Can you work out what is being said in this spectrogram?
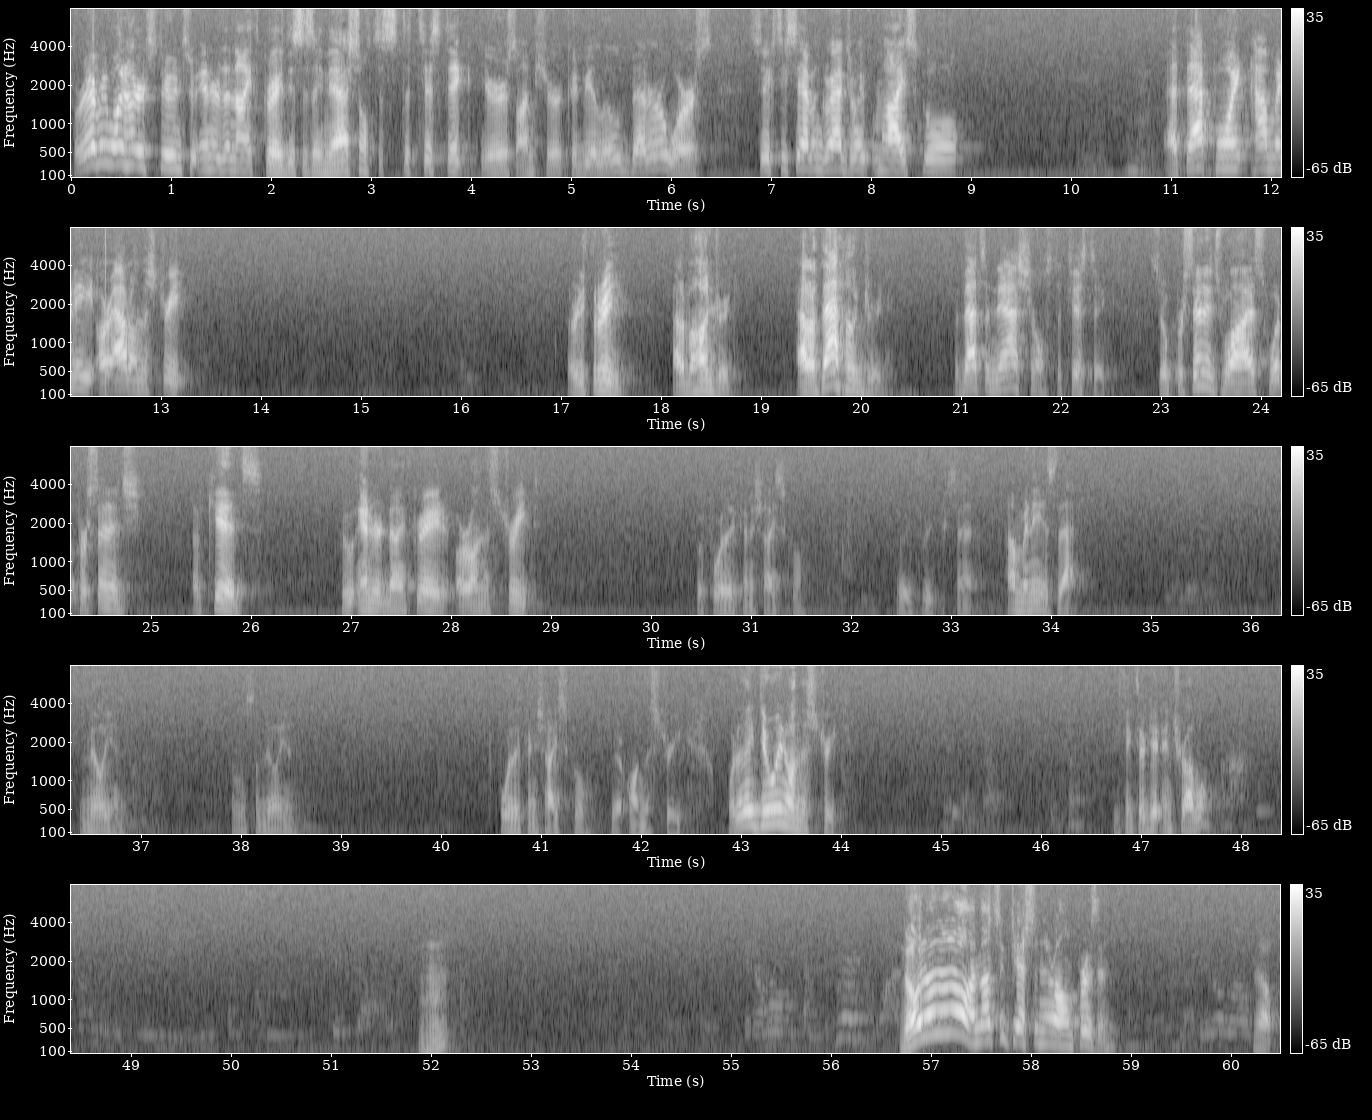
For every 100 students who enter the ninth grade, this is a national statistic. Yours, I'm sure, could be a little better or worse. 67 graduate from high school. At that point, how many are out on the street? 33 out of 100. Out of that 100. But that's a national statistic. So, percentage wise, what percentage of kids who entered ninth grade are on the street before they finish high school? 33%. How many is that? It's a million. Almost a million. Before they finish high school, they're on the street. What are they doing on the street? You think they're getting in trouble? Mm-hmm. No, no, no, no. I'm not suggesting they're all in prison. No.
